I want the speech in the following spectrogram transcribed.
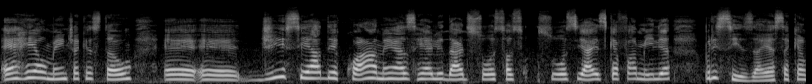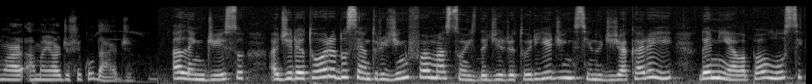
é realmente a questão é, é, de se adequar né, às realidades so, sociais que a família precisa. Essa que é a maior, a maior dificuldade. Além disso, a diretora do Centro de Informações da Diretoria de Ensino de Jacareí, Daniela Paulucci,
